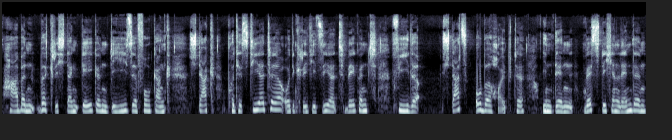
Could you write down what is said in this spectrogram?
haben wirklich dann gegen diesen Vorgang stark protestiert oder kritisiert, während viele Staatsoberhäupter in den westlichen Ländern,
